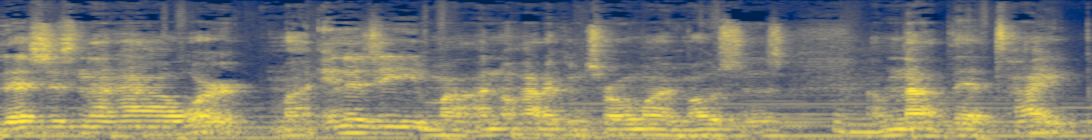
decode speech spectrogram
that's just not how I work. My energy, my I know how to control my emotions. Mm-hmm. I'm not that type.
